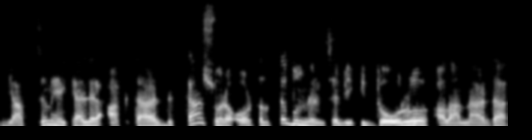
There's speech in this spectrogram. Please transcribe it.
yaptığım heykelleri aktardıktan sonra ortalıkta bunların tabii ki doğru alanlarda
